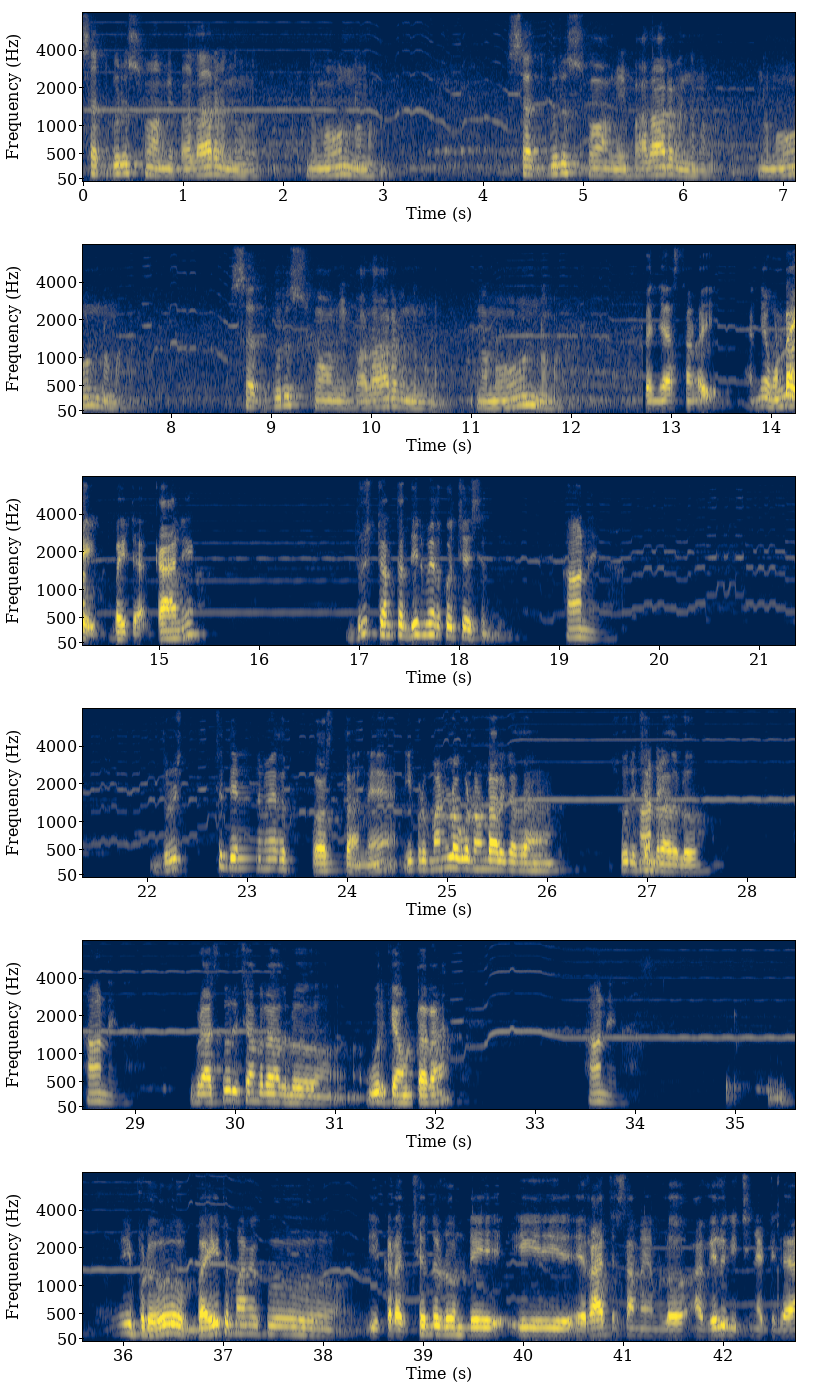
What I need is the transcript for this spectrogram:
సద్గురు స్వామి పాదారవిందములు. నమో నమ. సద్గురు స్వామి పాదారవిందములు. నమో నమ. సద్గురు స్వామి పాదారవిందములు. నమో నమ. పనిచేస్తున్నాయి అన్నీ ఉన్నాయి బయట కానీ దృష్టి అంతా దీని మీదకి వచ్చేసింది. దృష్టి దీని మీదకి వస్తానే ఇప్పుడు మనలో కూడా ఉండాలి కదా సూర్యచంద్రాదులు. అవునయ్యా. ఇప్పుడు ఆ సూర్యచంద్రాదులు ఊరికే ఉంటారా? అవునయ్యా ఇప్పుడు బయట మనకు ఇక్కడ చంద్రుడు ఉండి ఈ రాత్రి సమయంలో ఆ వెలుగు ఇచ్చినట్టుగా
